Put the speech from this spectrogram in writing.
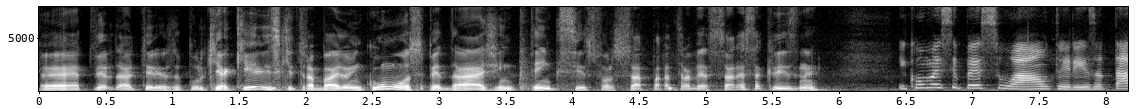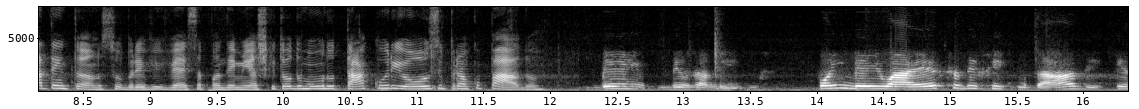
É verdade, Tereza, porque aqueles que trabalham com hospedagem têm que se esforçar para atravessar essa crise, né? E como esse pessoal, Tereza, está tentando sobreviver a essa pandemia? Acho que todo mundo está curioso e preocupado. Bem, meus amigos, foi em meio a essa dificuldade que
